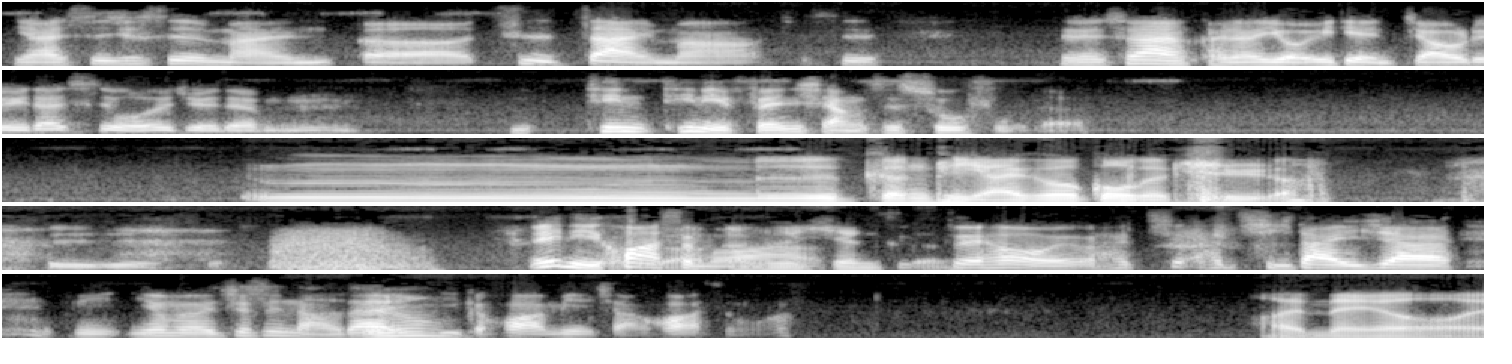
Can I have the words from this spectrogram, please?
你还是就是蛮呃自在吗？就是对，虽然可能有一点焦虑，但是我会觉得嗯，听听你分享是舒服的。嗯，整体来说过得去啊。是是是。哎，你画什么啊？最后还还期待一下，你你有没有就是脑袋一个画面想画什么？还没有哎，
